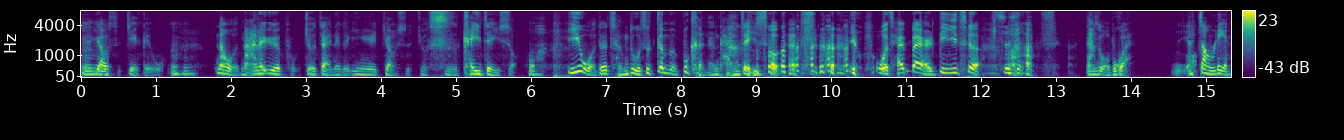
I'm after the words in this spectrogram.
钥匙借给我。嗯哼那我拿了乐谱，就在那个音乐教室就死 K 这一首。哇！以我的程度是根本不可能弹这一首的，我才拜尔第一册。是，但是我不管，要照练。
